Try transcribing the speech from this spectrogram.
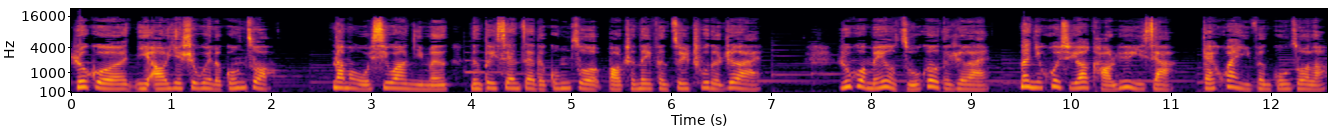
如果你熬夜是为了工作，那么我希望你们能对现在的工作保持那份最初的热爱。如果没有足够的热爱，那你或许要考虑一下该换一份工作了，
